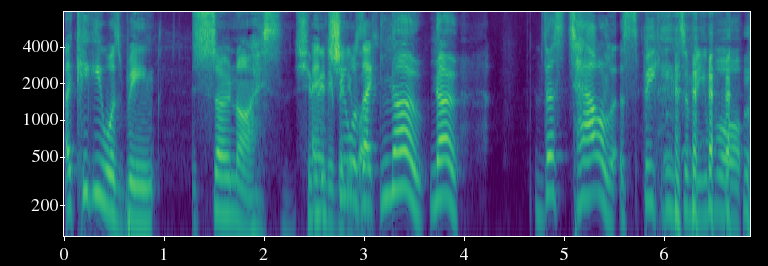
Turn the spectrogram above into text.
Like Kiki was being so nice, She and really, she really was was. like, "No, no." This towel is speaking to me more.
